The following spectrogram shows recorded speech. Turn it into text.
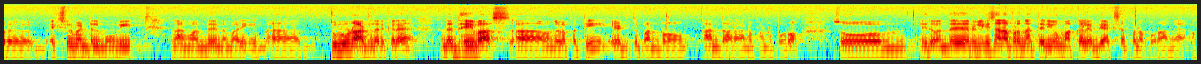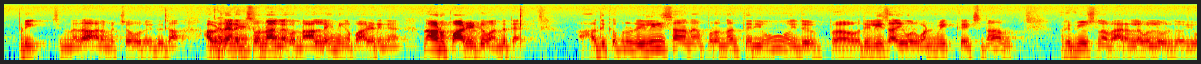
ஒரு எக்ஸ்பெரிமெண்டல் மூவி நாங்கள் வந்து இந்த மாதிரி துளு நாட்டில் இருக்கிற அந்த தெய்வாஸ் அவங்கள பற்றி எடுத்து பண்ணுறோம் காந்தாரான்னு பண்ண போகிறோம் ஸோ இது வந்து ரிலீஸ் ஆன அப்புறம் தான் தெரியும் மக்கள் எப்படி அக்செப்ட் பண்ண போகிறாங்க அப்படி சின்னதாக ஆரம்பித்த ஒரு இதுதான். அப்படி தான் எனக்கு சொன்னாங்க. ஒரு நாள் நீங்கள் பாடிடுங்க. நானும் பாடிட்டு வந்துட்டேன். அதுக்கப்புறம் ரிலீஸ் ஆன அப்புறம் தான் தெரியும். இது இப்போ ரிலீஸ் ஆகி ஒரு ஒன் வீக் கழிச்சு தான் ரிவ்யூஸ்லாம் வேற லெவலில் வருது. ஐயோ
